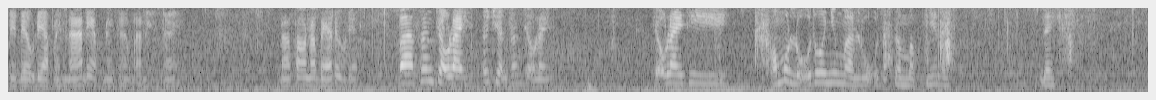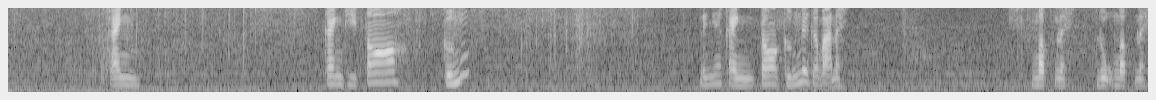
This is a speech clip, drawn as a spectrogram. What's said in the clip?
thì đều đẹp này lá đẹp này các bạn này, đấy. Lá to lá bé đều đẹp. Và sang chậu này, tôi chuyển sang chậu này. Chậu này thì có một lũ thôi, nhưng mà lũ rất là mập như này. Đây. Cành. Cành thì to, cứng. Đấy nhá, cành to, cứng này các bạn này. Mập này lụ mập này.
